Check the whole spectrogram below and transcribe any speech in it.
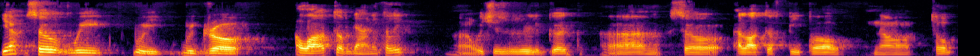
Yeah, so we we we grow a lot organically, uh, which is really good. Um, so a lot of people, you know, talk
